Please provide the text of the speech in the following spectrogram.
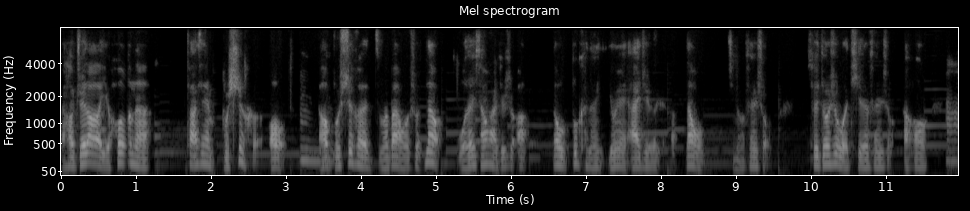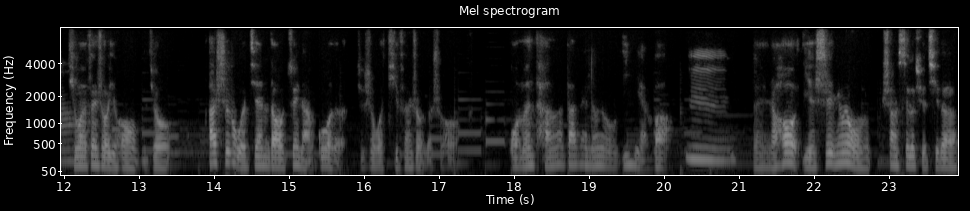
然后追到了以后呢，发现不适合哦，然后。不适合怎么办？我说那我的想法就是啊，那我不可能永远爱这个人了，那我只能分手，所以都是我提的分手，然后提完分手以后，我们就，他是我见到最难过的，就是我提分手的时候。我们谈了大概能有一年吧，嗯，对，然后也是因为我们上四个学期的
